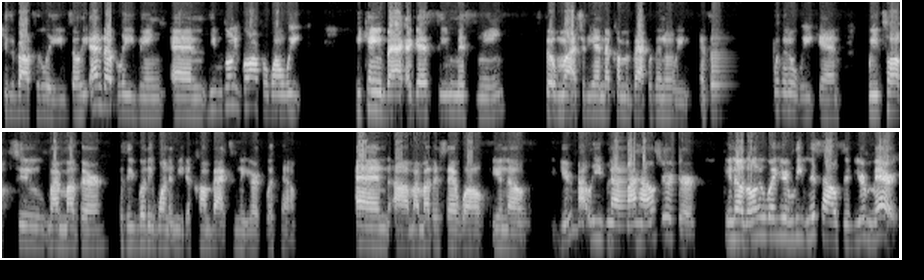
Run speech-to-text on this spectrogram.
he's about to leave. So he ended up leaving, and he was only gone for one week. He came back. I guess he missed me so much that he ended up coming back within a week. And so within a week, and we talked to my mother because he really wanted me to come back to New York with him. And uh, my mother said, "Well, you know, you're not leaving out of my house. You're here." You know, the only way you're leaving this house if you're married.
